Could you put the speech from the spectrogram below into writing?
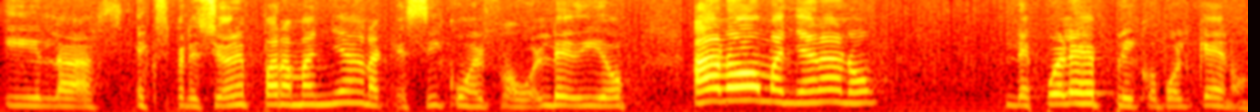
y las expresiones para mañana, que sí, con el favor de Dios. Ah, no, mañana no. Después les explico por qué no.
